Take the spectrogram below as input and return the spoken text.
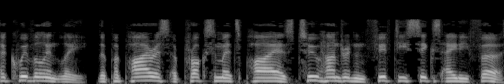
Equivalently, the papyrus approximates pi as 256 81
